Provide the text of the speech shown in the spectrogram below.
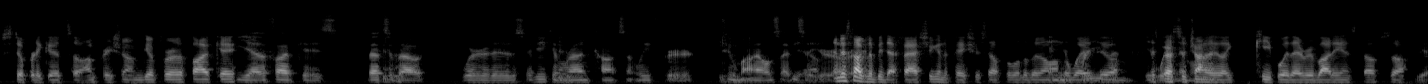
still pretty good. So I'm pretty sure I'm good for a 5K. Yeah, the five Ks. That's Yeah. about where it is. If you can Yeah. run constantly for two miles, I'd say you're. and it's not going to be that fast. You're going to pace yourself a little bit and on the way too, breathing, you're especially trying to like keep with everybody and stuff. So Yeah.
